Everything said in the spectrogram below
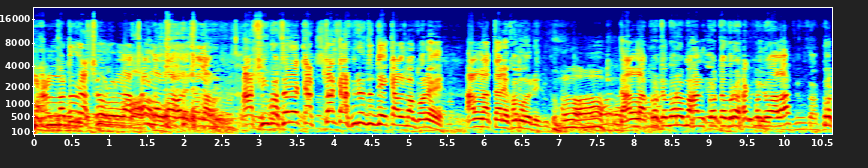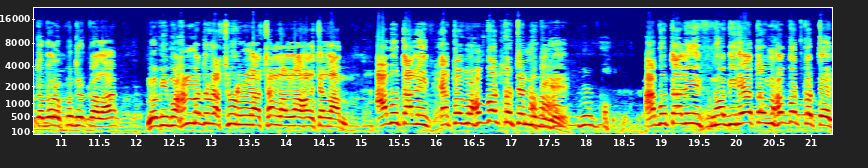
মুহাম্মাদুর রাসূলুল্লাহ সাল্লাল্লাহু আলাইহি সাল্লাম 80 বছরের কাটটা কাফির যদি এই কালমা পড়ে আল্লাহ তারে ক্ষমা করে দিব। আল্লাহ কত বড় মহান কত বড় হিকমতওয়ালা কত বড় কুদরতওয়ালা। নবী মোহাম্মদ রাসূলুল্লাহ সাল্লাল্লাহু আলাইহি সাল্লাম। আবু তালিব এত মহব্বত করতেন নবীরে আবু তালিব নবীরে এত মহব্বত করতেন।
